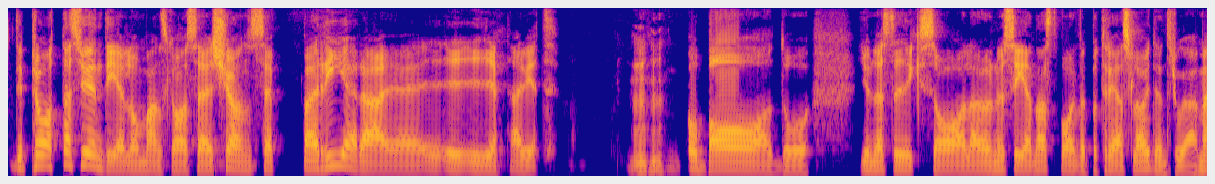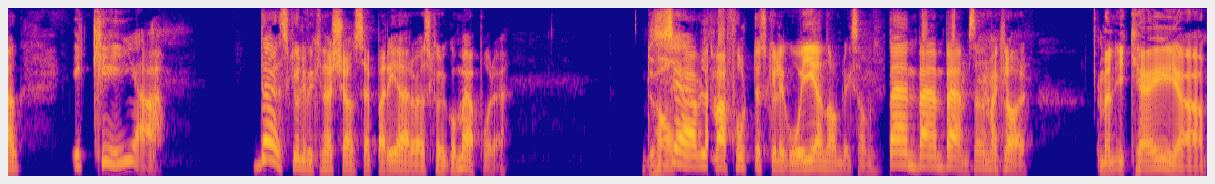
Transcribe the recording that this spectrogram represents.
det pratas ju en del om man ska ha så här könsseparera eh, i, i, jag vet, mm. på bad och gymnastiksalar och nu senast var det väl på träslöjden tror jag. Men Ikea, där skulle vi kunna könsseparera och jag skulle gå med på det. Du har... Jävlar vad fort det skulle gå igenom liksom. Bam, bam, bam, sen är man klar. Men Ikea,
